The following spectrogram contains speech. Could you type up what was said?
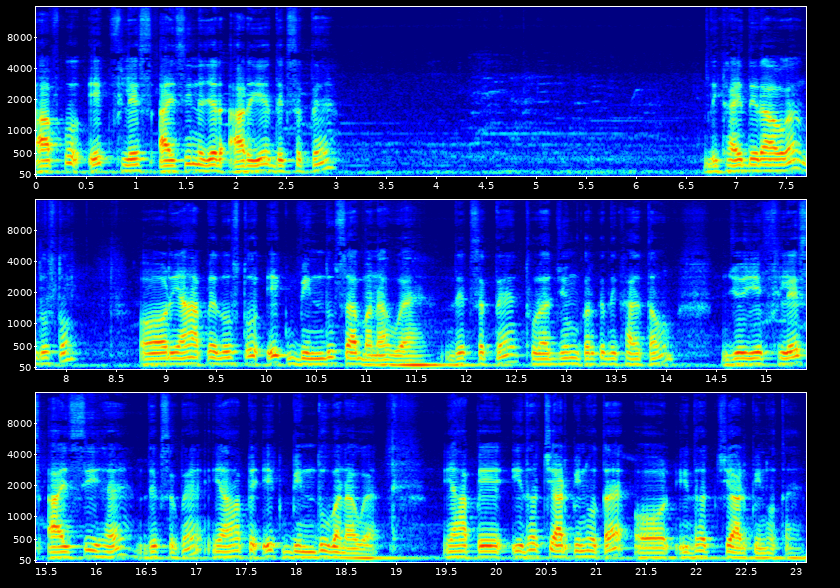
आपको एक फ्लैश आईसी नज़र आ रही है, देख सकते हैं। दिखाई दे रहा होगा दोस्तों, और यहाँ पे दोस्तों एक बिंदु सा बना हुआ है। देख सकते हैं, थोड़ा जूम करके दिखा देता हूँ। जो ये फ्लैश आईसी है, देख सकते हैं, यहाँ पे एक बिंदु बना हुआ है। यहाँ पे इधर चार पिन होता है और इधर चार पिन होता है।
